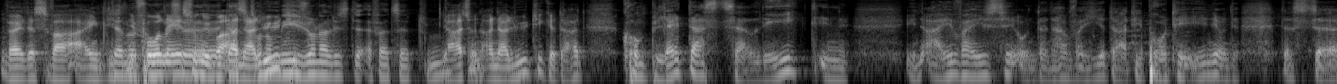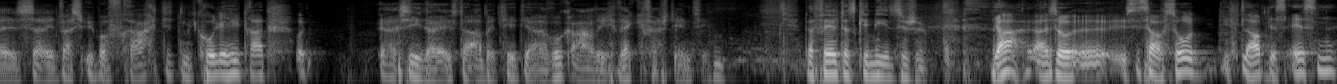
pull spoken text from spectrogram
weil das war eigentlich eine Vorlesung über Analytik. Journalist der FAZ. Hm? Ja, so ein Analytiker, der hat komplett das zerlegt in, in Eiweiße und dann haben wir hier da die Proteine und das äh, ist etwas überfrachtet mit Kohlehydrat. Und ja, Sie, da ist der Appetit ja ruckartig weg, verstehen Sie. Hm. Da fehlt das Chinesische. Ja, also äh, es ist auch so, ich glaube, das Essen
